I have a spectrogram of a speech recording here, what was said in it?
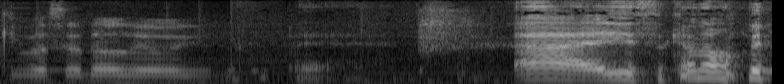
Que você não leu ainda. É. Ah, é isso que eu não li.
